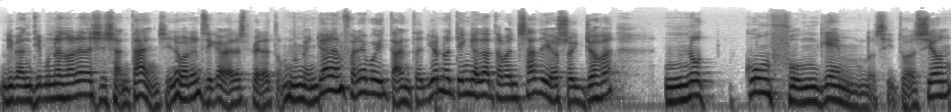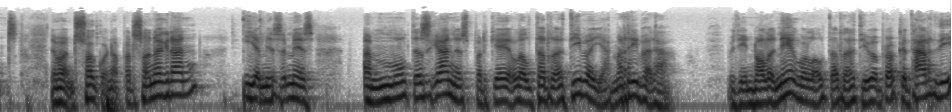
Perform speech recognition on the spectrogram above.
Li van dir una dona de 60 anys. I llavors dic, a veure, espera't un moment, jo ara em faré 80. Jo no tinc edat avançada, jo sóc jove. No confonguem les situacions. Llavors, sóc una persona gran i, a més a més, amb moltes ganes, perquè l'alternativa ja m'arribarà. Vull dir, no la nego, l'alternativa, però que tardi,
